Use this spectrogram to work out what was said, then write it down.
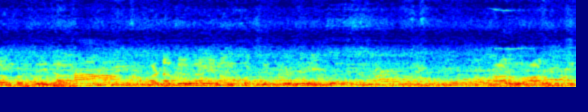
ಇನ್ನೊಂದು ಪಕ್ಷಿ ಇದೆ? ಅಡ್ಡ ತಿರುಗಾಗ ಇನ್ನೊಂದು ಪಕ್ಷಿ ಆರು ಆರು ಪಕ್ಷಿ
